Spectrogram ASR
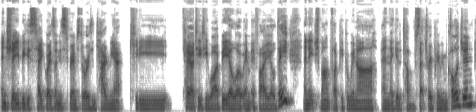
and share your biggest takeaways on Instagram stories and tag me at Kitty K I T T Y B L O M F I L D. And each month I pick a winner and they get a tub of Saturée Premium Collagen.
